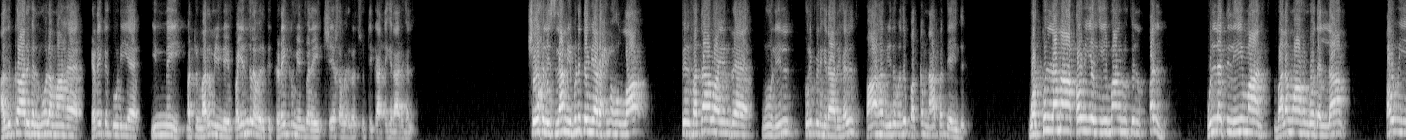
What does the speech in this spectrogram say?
அதுக்காறுகள் மூலமாக கிடைக்கக்கூடிய இம்மை மற்றும் மறுமையினுடைய பயன்கள் அவருக்கு கிடைக்கும் என்பதை ஷேக் அவர்கள் சுட்டி காட்டுகிறார்கள் ஷேகுல் இஸ்லாம் இபுனு தைமியா ரஹ்மஹுல்லா பில் ஃபத்தாவா என்ற நூலில் குறிப்பிடுகிறார்கள் பாகம் இருபது பக்கம் நாற்பத்தி ஐந்து وَكُلَّمَا قَوِيَ الْإِيمَانُ فِي الْقَلْبِ உள்ளத்தில் ஈமான் பலமாகும் போதெல்லாம் قَوِيَ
